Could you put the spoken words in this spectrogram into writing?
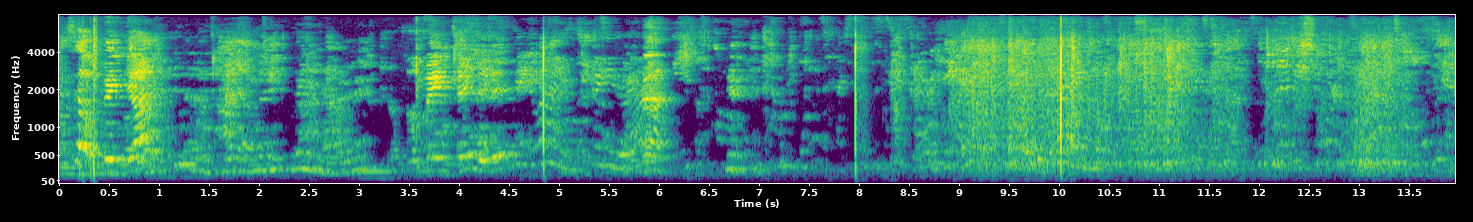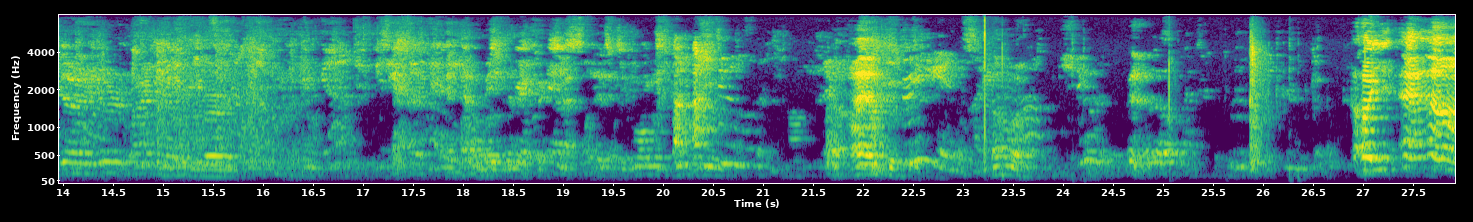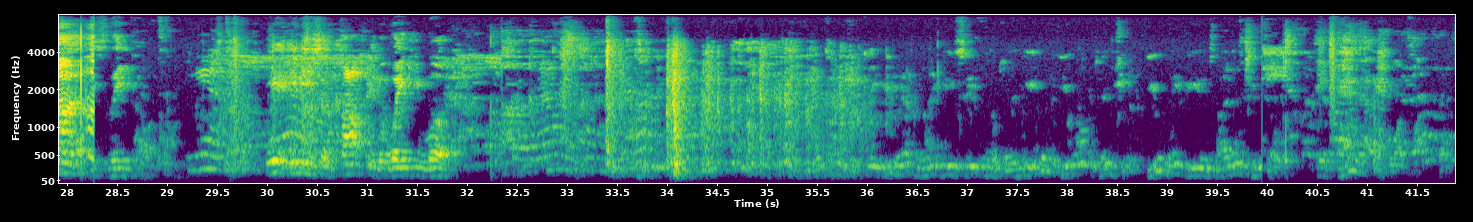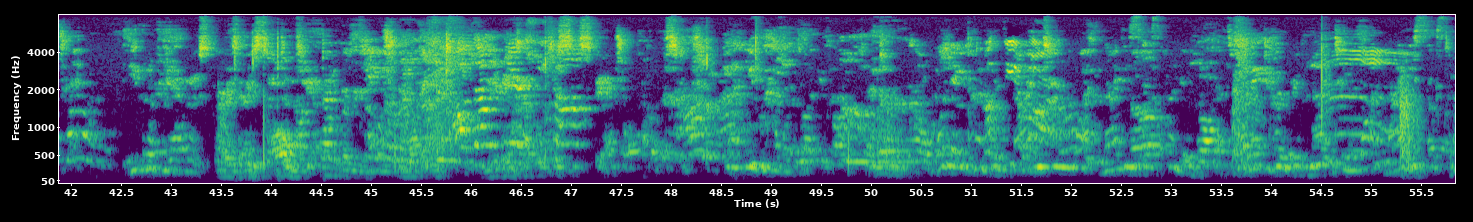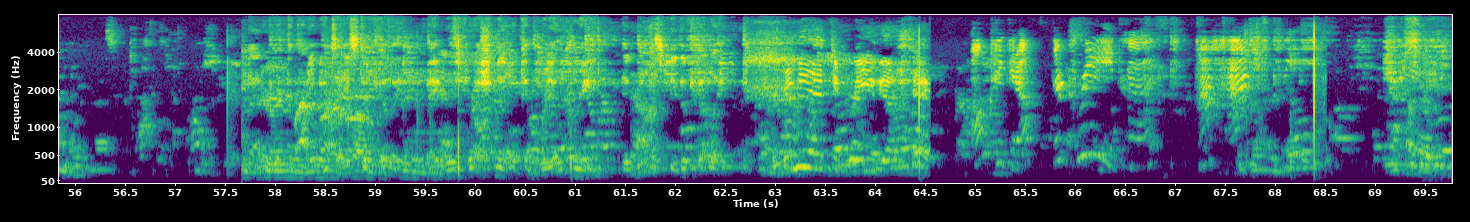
What's up, big guy? I'm maintaining it. I am cooking. Oh, yeah, uh. Sleep. Needs some coffee to wake him up. Even if you haven't experienced yet, you have a substantial 1 800 921 taste of Philly. Made with fresh milk and real cream. It must be the Philly. Give me that degree you got there. I'll pick it up. They're cream, huh? Ha ha.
